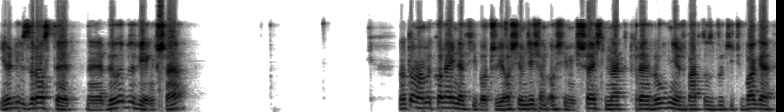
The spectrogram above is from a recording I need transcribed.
Jeżeli wzrosty e, byłyby większe, no to mamy kolejne FIBO, czyli 88,6, na które również warto zwrócić uwagę,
